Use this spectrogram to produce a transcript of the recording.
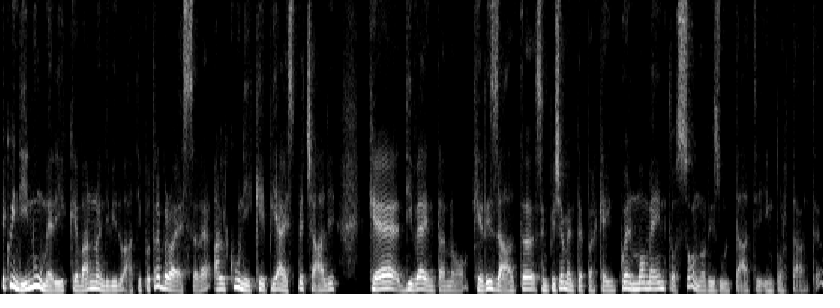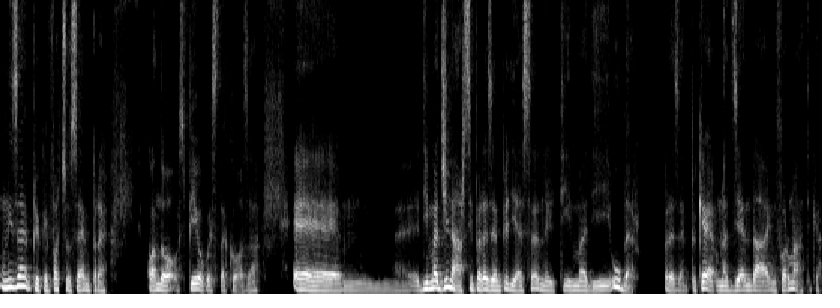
E quindi i numeri che vanno individuati potrebbero essere alcuni KPI speciali che diventano che result semplicemente perché in quel momento sono risultati importanti. Un esempio che faccio sempre quando spiego questa cosa è, è di immaginarsi per esempio di essere nel team di Uber, per esempio, che è un'azienda informatica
